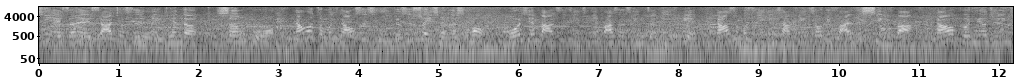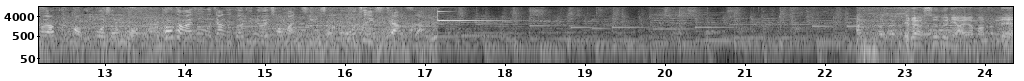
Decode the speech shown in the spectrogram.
新 SNS 啊就是每天的生活。然后怎么调试心情，就是睡前的时候，我会先把自己今天发生的事情整理一遍，然后什么事情影响自己之后去反省吧，然后隔天又决定说要更好的过生活。通常来说，我这样子隔天就会充满精神的，我自己是这样子啊。 それではすぐに謝って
